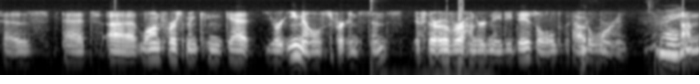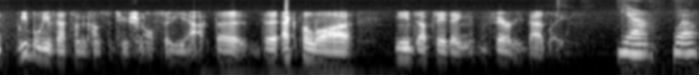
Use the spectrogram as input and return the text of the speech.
says that uh, law enforcement can get your emails, for instance, if they're over 180 days old without a warrant, right. um, we believe that's unconstitutional. So yeah, the the ECPA law needs updating very badly. Yeah. Well,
